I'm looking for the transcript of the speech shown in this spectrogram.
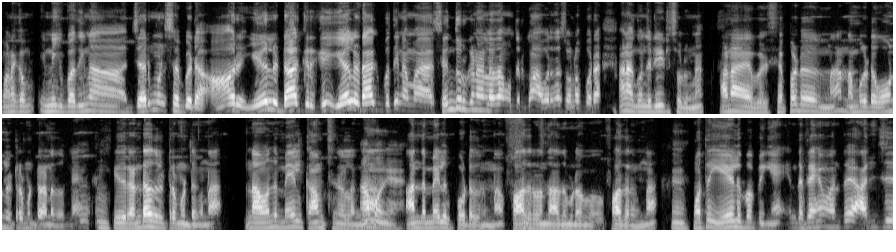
வணக்கம். இன்னைக்கு பாத்தீங்கன்னா ஜெர்மன் செப்பேடு ஆறு ஏழு டாக் இருக்கு. ஏழு டாக் பத்தி நம்ம செந்தூர் கணல தான் வந்திருக்கோம். அவர் தான் சொல்ல போறேன் ஆனா கொஞ்சம் டீட்டெயில் சொல்லுங்கண்ணா. ஆனா இப்போ செப்பர்டுன்னா நம்மகிட்ட ஓன் லிட்டர்மெண்ட் ஆனதுங்க. இது ரெண்டாவது லிட்டர்மெண்ட்டுங்கண்ணா நான் வந்து மேல் காமிச்சினலங்க ஆமாங்க. அந்த மேலுக்கு போட்டதுங்கண்ணா. ஃபாதர் வந்து அதோட ஃபாதருங்கண்ணா. மொத்தம் ஏழு பப்பிங்க. இந்த டைம் வந்து அஞ்சு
